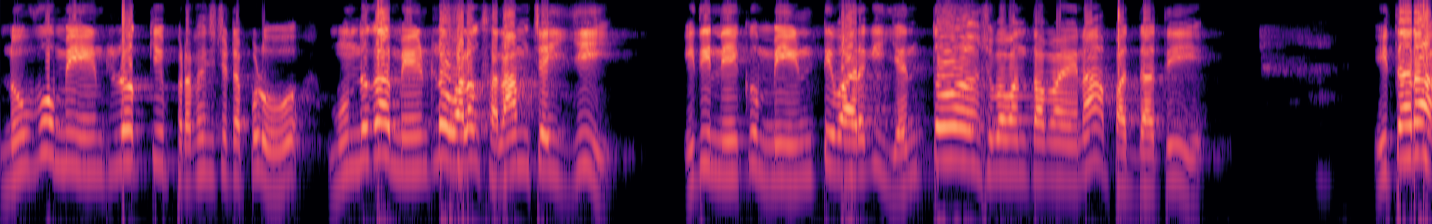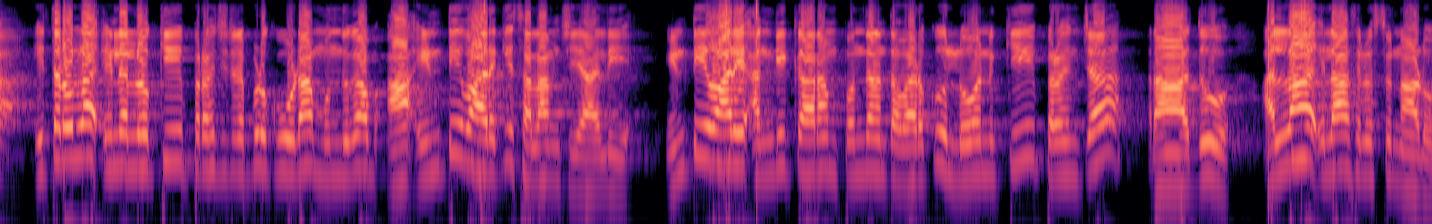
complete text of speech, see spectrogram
నువ్వు మీ ఇంట్లోకి ప్రవేశించేటప్పుడు ముందుగా మీ ఇంట్లో వాళ్ళకు సలాం చెయ్యి. ఇది నీకు మీ ఇంటి వారికి ఎంతో శుభవంతమైన పద్ధతి. ఇతర ఇతరుల ఇళ్ళలోకి ప్రవేశించేటప్పుడు కూడా ముందుగా ఆ ఇంటి వారికి సలాం చేయాలి. ఇంటి వారి అంగీకారం పొందినంత వరకు లోన్కి ప్రవహించరాదు. అల్లా ఇలా తెలుస్తున్నాడు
